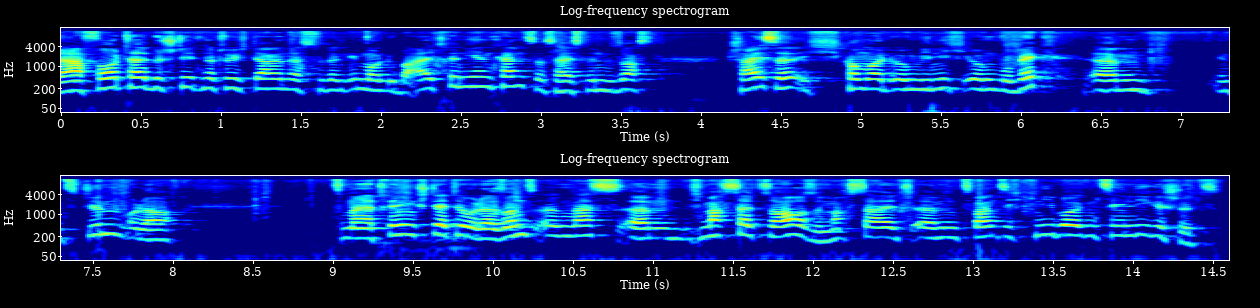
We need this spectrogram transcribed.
Der Vorteil besteht natürlich darin, dass du dann immer und überall trainieren kannst. Das heißt, wenn du sagst, scheiße, ich komme heute irgendwie nicht irgendwo weg ähm, ins Gym oder zu meiner Trainingsstätte oder sonst irgendwas, ähm, ich mache es halt zu Hause. Machst halt ähm, 20 Kniebeugen, 10 Liegestütz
